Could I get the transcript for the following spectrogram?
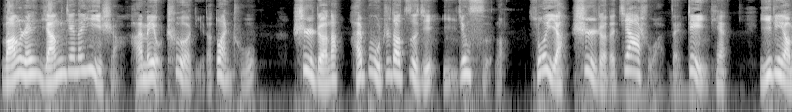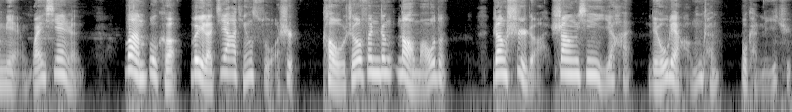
亡人阳间的意识啊还没有彻底的断除，逝者呢还不知道自己已经死了，所以啊，逝者的家属啊在这一天一定要缅怀先人，万不可为了家庭琐事口舌纷争闹矛盾。让逝者伤心遗憾，留恋红尘，不肯离去。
